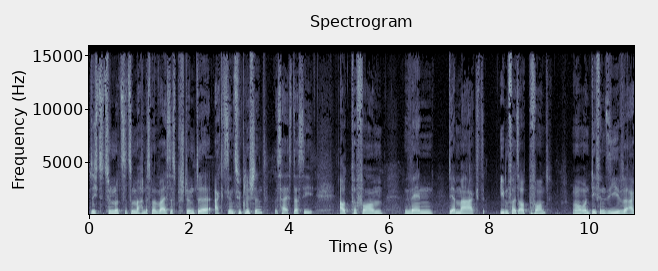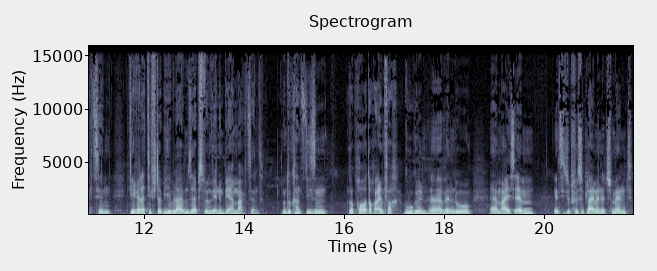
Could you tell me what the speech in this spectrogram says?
sich zunutze zu machen, dass man weiß, dass bestimmte Aktien zyklisch sind. Das heißt, dass sie outperformen, wenn der Markt ebenfalls outperformt. Ja, und defensive Aktien, die relativ stabil bleiben, selbst wenn wir in einem Bärenmarkt sind. Und du kannst diesen Report auch einfach googeln, ne, wenn du ähm, ISM, Institute for Supply Management,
